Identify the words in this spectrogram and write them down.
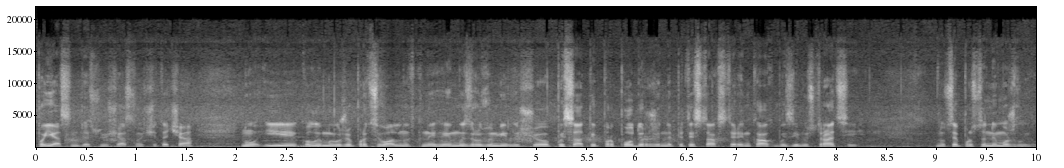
пояснень для сучасного читача. Ну і коли ми вже працювали над книгою, ми зрозуміли, що писати про подорожі на 500 сторінках без ілюстрацій ну це просто неможливо.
